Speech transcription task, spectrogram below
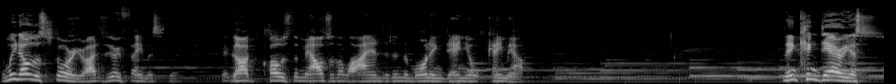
And we know the story, right? It's very famous. The, that God closed the mouths of the lions, and in the morning Daniel came out. Then King Darius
